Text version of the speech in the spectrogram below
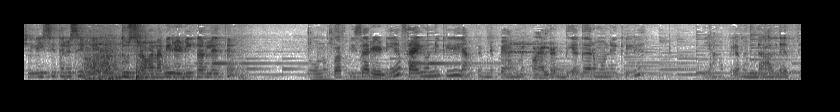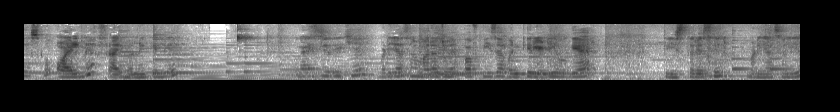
चलिए, इसी तरह से दूसरा वाला भी रेडी कर लेते हैं। दोनों पफ पिज़्ज़ा रेडी है फ्राई होने के लिए। यहाँ पे हमने पैन में ऑयल रख दिया गर्म होने के लिए। यहाँ पे अब हम डाल देते हैं इसको ऑयल में फ्राई होने के लिए। गैस ये देखिए, बढ़िया सा हमारा जो है पफ पिज़्ज़ा बन के रेडी हो गया है। तो इस तरह से बढ़िया सा ये।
